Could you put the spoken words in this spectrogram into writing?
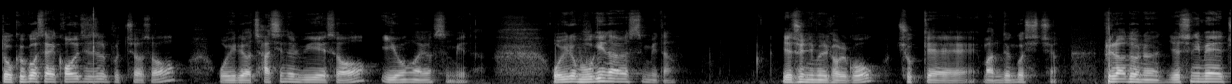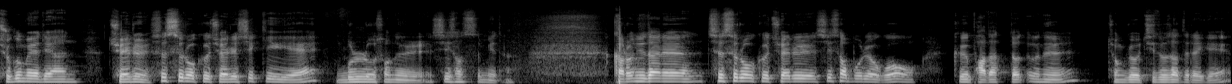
또 그것에 거짓을 붙여서 오히려 자신을 위해서 이용하였습니다. 오히려 묵인하였습니다. 예수님을 결국 죽게 만든 것이죠. 빌라도는 예수님의 죽음에 대한 죄를 스스로 그 죄를 씻기 위해 물로 손을 씻었습니다. 가론 유다는 스스로 그 죄를 씻어보려고 그 받았던 은을 종교 지도자들에게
